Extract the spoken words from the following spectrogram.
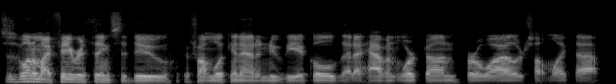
this is one of my favorite things to do if I'm looking at a new vehicle that I haven't worked on for a while or something like that.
